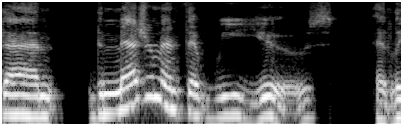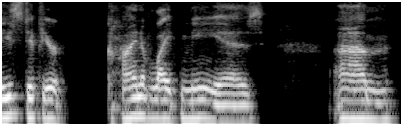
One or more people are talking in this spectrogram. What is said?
the the measurement that we use, at least if you're kind of like me, is um,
